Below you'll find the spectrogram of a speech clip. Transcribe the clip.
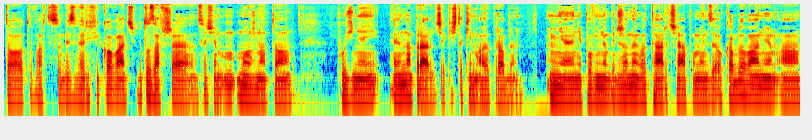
to, to warto sobie zweryfikować, bo to zawsze, w sensie można to później e, naprawić, jakiś taki mały problem. Nie, nie powinno być żadnego tarcia pomiędzy okablowaniem a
